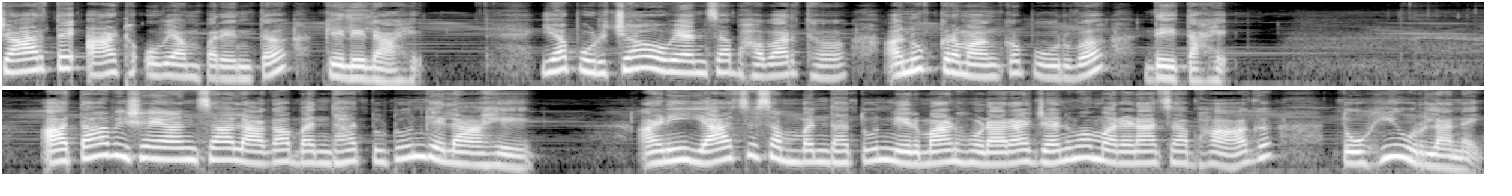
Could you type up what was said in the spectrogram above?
चार ते आठ ओव्यांपर्यंत केलेलं आहे. या पुढच्या ओव्यांचा भावार्थ अनुक्रमांक पूर्व देत आहे. आता विषयांचा लागाबंधा तुटून गेला आहे. आणि याच संबंधातून निर्माण होणारा जन्ममरणाचा भाग तोही उरला नाही.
